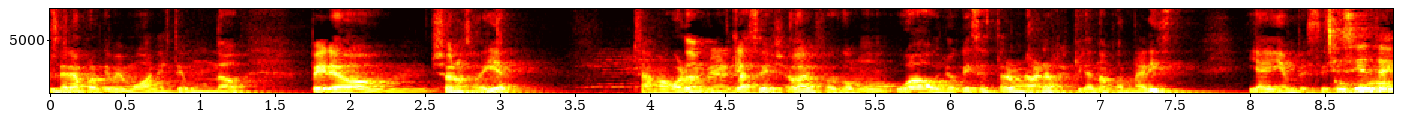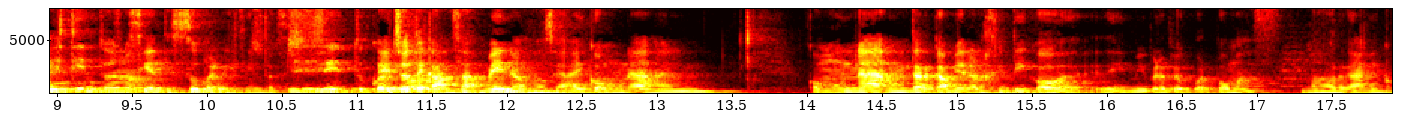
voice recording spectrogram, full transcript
será porque me muevo en este mundo, pero mm, yo no sabía. O sea, me acuerdo en primera clase de yoga y fue como, wow, lo que es estar una hora respirando por nariz. Y ahí empecé Se como- siente distinto, ¿no? Se siente súper distinto, sí, Sí, sí. sí, tu De hecho, cuerpo- te cansas menos, o sea, hay como una como una- un intercambio energético de, de mi propio cuerpo más, más orgánico.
